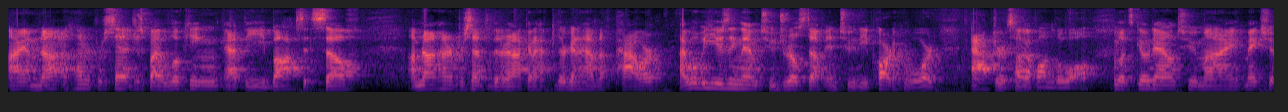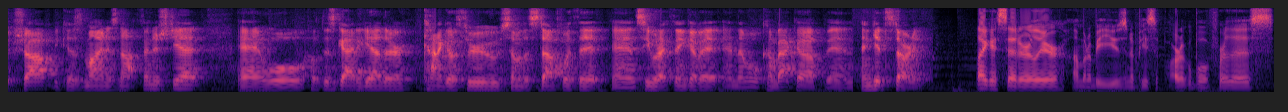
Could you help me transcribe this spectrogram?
I am not 100% just by looking at the box itself. I'm not 100% that they're not gonna they're gonna have enough power. I will be using them to drill stuff into the particle board after it's hung up onto the wall. Let's go down to my makeshift shop because mine is not finished yet and we'll put this guy together, kind of go through some of the stuff with it and see what I think of it and then we'll come back up and, and get started. Like I said earlier, I'm to be using a piece of particle board for this.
